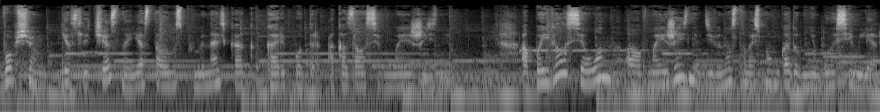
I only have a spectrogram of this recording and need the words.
В общем, если честно, я стала вспоминать, как Гарри Поттер оказался в моей жизни. А появился он а, в моей жизни в 98 году, мне было 7 лет.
